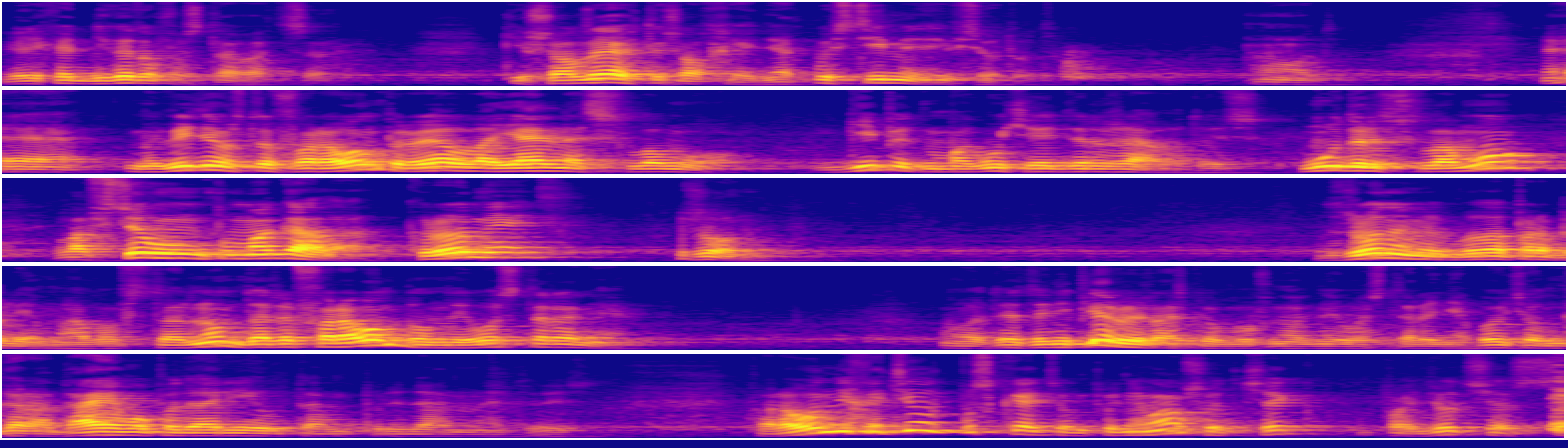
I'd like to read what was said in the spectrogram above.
я не готов оставаться. Кишалех ты шалхейни, отпусти меня и все тут. Вот. Э, мы видим, что фараон проявлял лояльность Шломо. Египет могучая держава. То есть мудрость Шломо во всем ему помогала, кроме жен. С женами была проблема, а в остальном даже фараон был на его стороне. Вот. Это не первый раз, как был на его стороне. Помните, он города ему подарил, там, приданное. То есть фараон не хотел отпускать, он понимал, что этот человек пойдет сейчас э,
